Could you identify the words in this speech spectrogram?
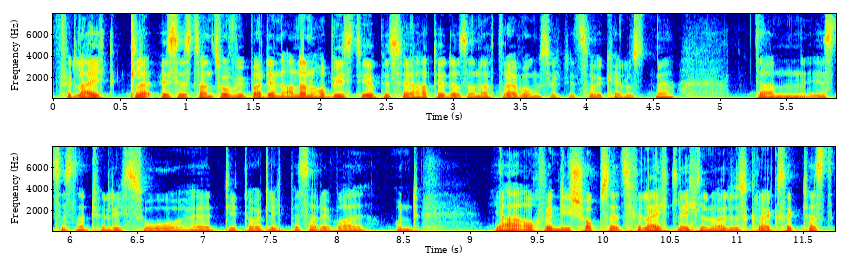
vielleicht ist es dann so wie bei den anderen Hobbys, die er bisher hatte, dass er nach drei Wochen sagt, jetzt habe ich keine Lust mehr, dann ist es natürlich so äh, die deutlich bessere Wahl. Und ja, auch wenn die Shops jetzt vielleicht lächeln, weil du es gerade gesagt hast,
